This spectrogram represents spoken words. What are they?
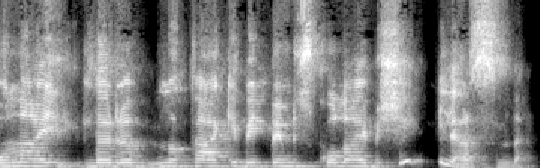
onaylarını takip etmemiz kolay bir şey değil aslında.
